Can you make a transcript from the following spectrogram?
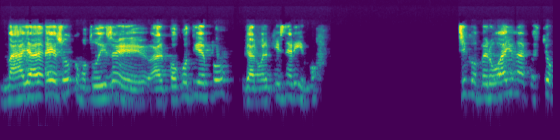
más allá de eso, como tú dices, eh, al poco tiempo ganó el kirchnerismo. Chicos, pero hay una cuestión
